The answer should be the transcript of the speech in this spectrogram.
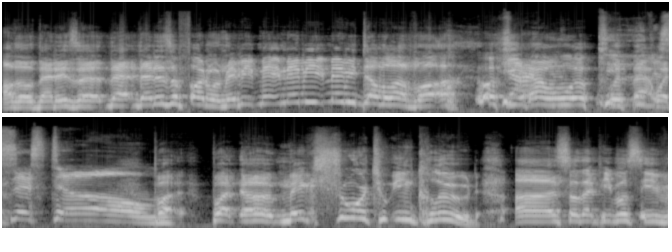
although that is a that, that is a fun one. Maybe maybe maybe double up. Uh, yeah, with, with that the one. system. But but uh, make sure to include uh, so that people see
